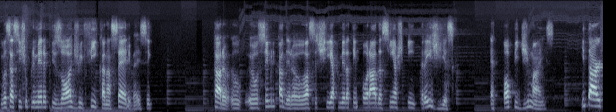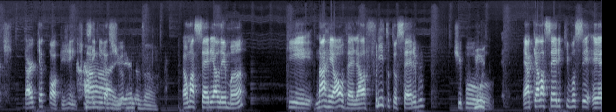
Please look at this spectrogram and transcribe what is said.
E você assiste o primeiro episódio e fica na série, velho. Você Cara, eu, eu sem brincadeira, eu assisti a primeira temporada assim, acho que em três dias. É top demais. E Dark. Dark é top, gente. Já assistiu. É, é uma série alemã que, na real, velho, ela frita o teu cérebro. Tipo, Muito. é aquela série que você. É,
